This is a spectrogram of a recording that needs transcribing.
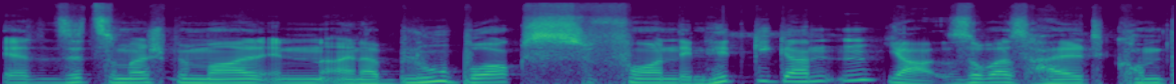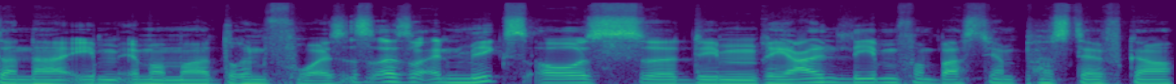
Er sitzt zum Beispiel mal in einer Blue Box von den Hitgiganten. Ja, sowas halt kommt dann da eben immer mal drin vor. Es ist also ein Mix aus äh, dem realen Leben von Bastian Pastewka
